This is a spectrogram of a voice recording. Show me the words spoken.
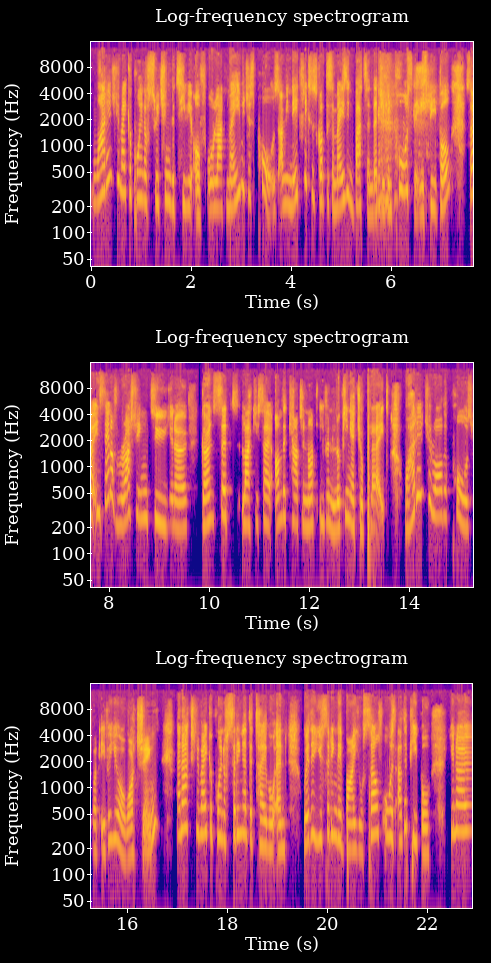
why don't you make a point of switching the TV off, or like maybe just pause? I mean, Netflix has got this amazing button that you can pause things, people. So instead of rushing to you know go and sit like you say on the couch and not even looking at your plate, why don't you rather pause whatever you are watching and actually make a point of sitting at the table and whether you're sitting there by yourself or with other people, you know,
